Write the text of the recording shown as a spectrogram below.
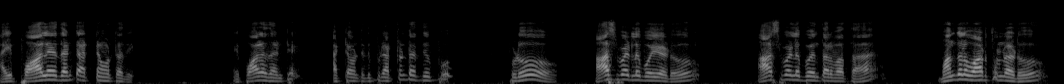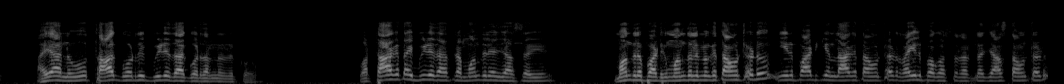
అవి పోలేదంటే అట్టే ఉంటుంది. అవి పోలేదంటే అట్టే ఉంటుంది. ఇప్పుడు అట్టుంటుంది చెప్పు. ఇప్పుడు హాస్పిటల్కి పోయాడు. హాస్పిటల్కి పోయిన తర్వాత మందులు వాడుతున్నాడు. అయ్యా నువ్వు తాగకూడదు బీడీ తాగకూడదు అన్నాడు అనుకో. వాడు తాగుతాయి బీడీ తాగుతా మందులు ఏం చేస్తాయి? మందుల పాటికి మందులు మింగుతూ ఉంటాడు ఈయన పాటికి ఈయన లాగుతా ఉంటాడు రైలు పొగొస్తాడు అట్లా చేస్తూ ఉంటాడు.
